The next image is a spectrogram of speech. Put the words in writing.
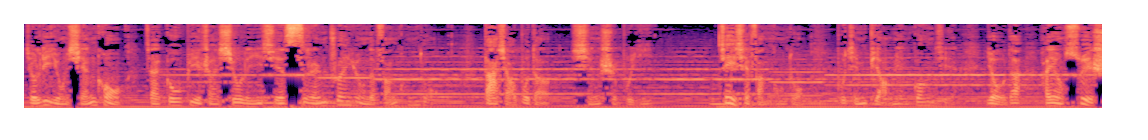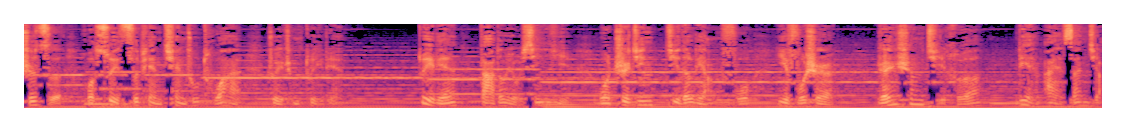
就利用闲空在沟壁上修了一些私人专用的防空洞，大小不等，形式不一。这些防空洞不仅表面光洁，有的还用碎石子或碎瓷片嵌出图案，缀成对联。对联大都有新意，我至今记得两幅：一幅是“人生几何，恋爱三角”，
